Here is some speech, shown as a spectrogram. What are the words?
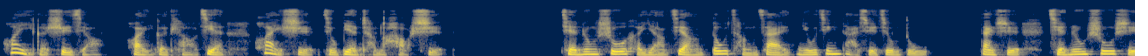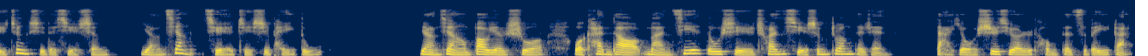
换一个视角，换一个条件，坏事就变成了好事。”钱钟书和杨绛都曾在牛津大学就读，但是钱钟书是正式的学生。杨绛却只是陪读。杨绛抱怨说：“我看到满街都是穿学生装的人，大有失学儿童的自卑感，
